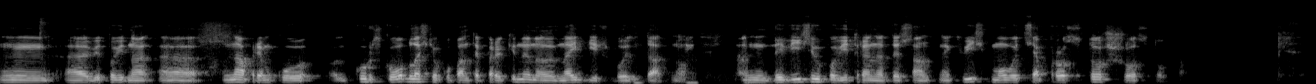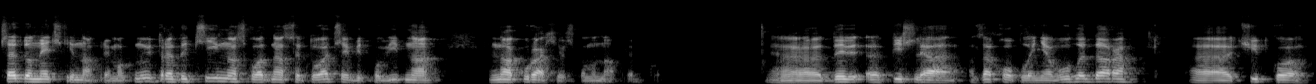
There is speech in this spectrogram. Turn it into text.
е, відповідно е, напрямку Курської області окупанти перекинули найбільш боєздатну дивізію повітряно-десантних військ. Мовиться про 106-ту. Це Донецький напрямок. Ну і традиційно складна ситуація відповідно на Курахівському напрямку, Е, де е, після захоплення Вугледара е, чітко,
